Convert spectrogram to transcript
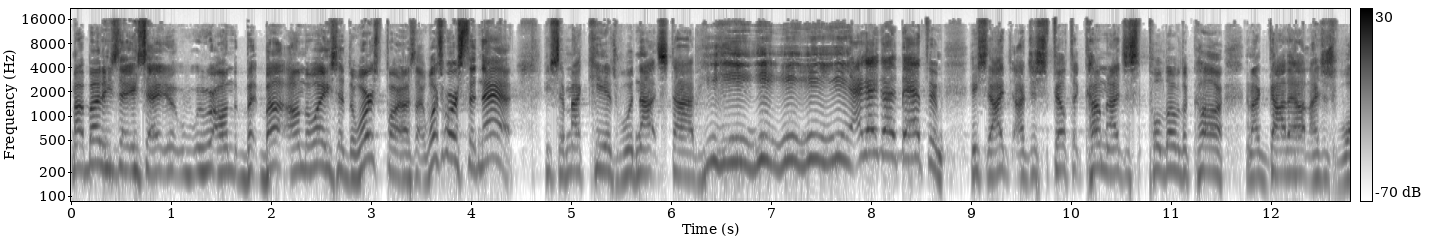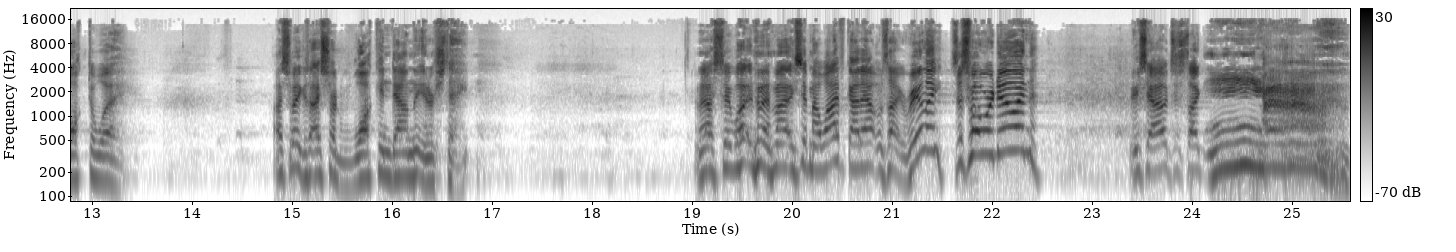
My buddy, he said, he said, we were on the, but, on the way, he said, the worst part, I was like, what's worse than that? He said, my kids would not stop. He, he, he, he, he, I gotta go to the bathroom. He said, I, I just felt it coming. I just pulled over the car and I got out and I just walked away. I swear, because I started walking down the interstate. And I said, what? He said, my wife got out and was like, really? Is this what we're doing? He said, I was just like, mm, ah.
